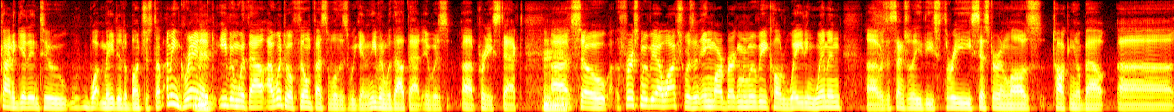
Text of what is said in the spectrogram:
kind of get into what made it a bunch of stuff. I mean, granted, Mm-hmm. even without, I went to a film festival this weekend, and even without that, it was uh, pretty stacked. Mm-hmm. Uh, so the first movie I watched was an Ingmar Bergman movie called Waiting Women. Uh, it was essentially these three sister-in-laws talking about uh,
